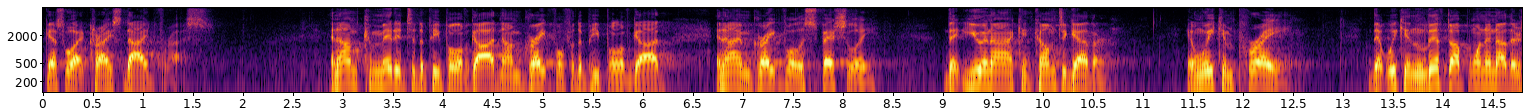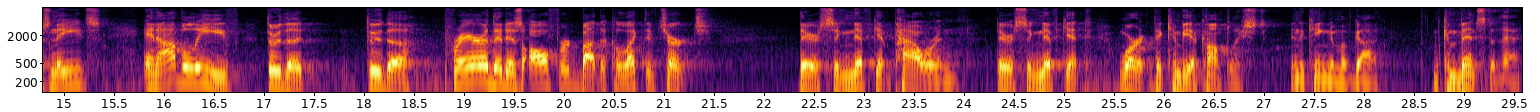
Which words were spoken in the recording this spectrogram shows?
Guess what? Christ died for us. And I'm committed to the people of God, and I'm grateful for the people of God. And I am grateful especially that you and I can come together and we can pray, that we can lift up one another's needs and I believe through the, through the prayer that is offered by the collective church, there is significant power and there is significant work that can be accomplished in the kingdom of God. I'm convinced of that.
